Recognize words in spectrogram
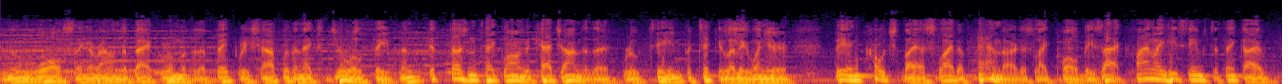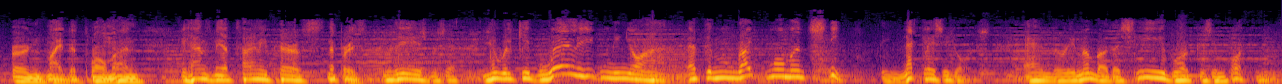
Afternoon waltzing around the back room of the bakery shop with the next jewel thief, and it doesn't take long to catch on to the routine, particularly when you're being coached by a sleight of hand artist like Paul Bizak. Finally, he seems to think I've earned my diploma, and he hands me a tiny pair of snippers. These, monsieur. You will keep well hidden in your hand. At the right moment, sneak. The necklace is yours. And remember, the sleeve work is important.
